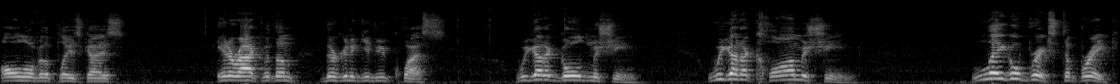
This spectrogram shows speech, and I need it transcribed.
all over the place, guys. Interact with them. They're going to give you quests. We got a gold machine. We got a claw machine. Lego bricks to break.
